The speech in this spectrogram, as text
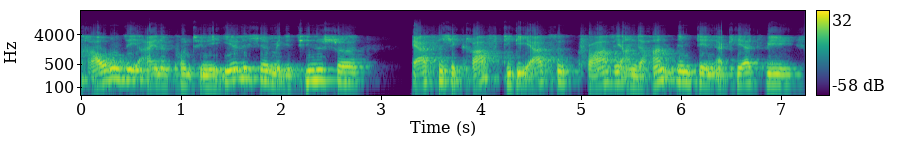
brauchen Sie eine kontinuierliche medizinische ärztliche Kraft, die die Ärzte quasi an der Hand nimmt, denen erklärt, wie,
